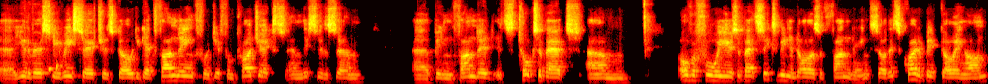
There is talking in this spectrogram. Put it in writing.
uh, university researchers go to get funding for different projects, and this is um, uh, being funded. It talks about um, over four years, about $6 million of funding. So there's quite a bit going on.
